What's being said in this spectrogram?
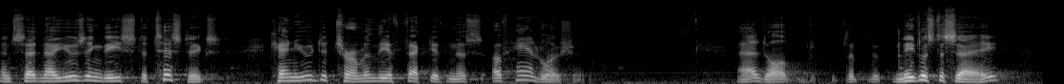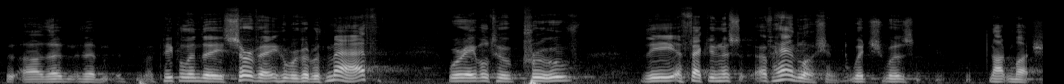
and said, now using these statistics, can you determine the effectiveness of hand lotion? And all, the, the, needless to say, uh, the, the people in the survey who were good with math were able to prove the effectiveness of hand lotion, which was not much.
